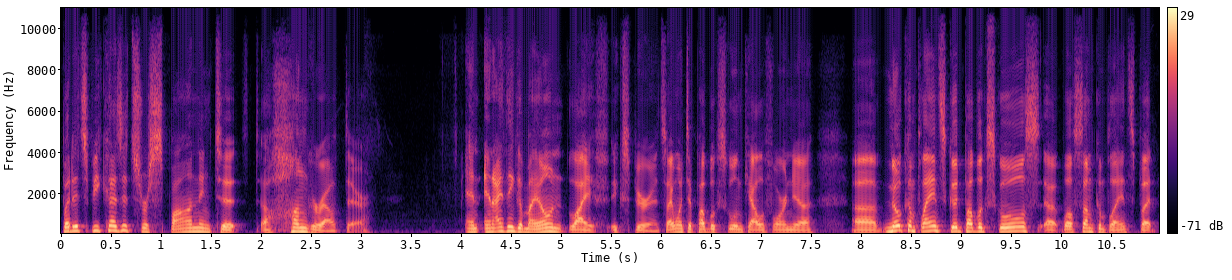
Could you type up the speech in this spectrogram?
but it's because it's responding to a hunger out there. And, and I think of my own life experience. I went to public school in California. Uh, no complaints, good public schools. Uh, well, some complaints, but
